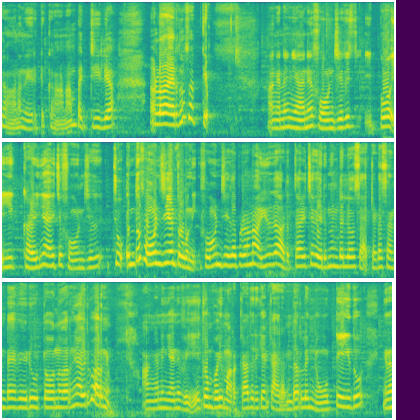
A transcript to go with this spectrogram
കാണാൻ നേരിട്ട് കാണാൻ പറ്റിയില്ല എന്നുള്ളതായിരുന്നു സത്യം. അങ്ങനെ ഞാൻ ഫോൺ ചെയ്ത് ഇപ്പോൾ ഈ കഴിഞ്ഞ ആഴ്ച ഫോൺ ചെയ്ത് എന്തോ ഫോൺ ചെയ്യാൻ തോന്നി. ഫോൺ ചെയ്തപ്പോഴാണ് അയ്യോ ഇത് അടുത്ത ആഴ്ച വരുന്നുണ്ടല്ലോ സാറ്റർഡേ സൺഡേ വരൂ കേട്ടോ എന്ന് പറഞ്ഞ് അവർ പറഞ്ഞു. അങ്ങനെ ഞാൻ വേഗം പോയി മറക്കാതിരിക്കാൻ കലണ്ടറിൽ നോട്ട് ചെയ്തു. ഇങ്ങനെ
